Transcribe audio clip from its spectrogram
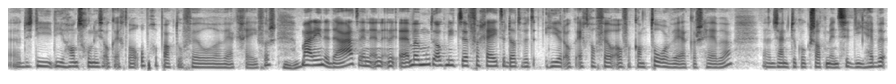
Uh, dus die, die handschoen is ook echt wel opgepakt door veel uh, werkgevers. Mm -hmm. Maar inderdaad, en, en, en, we moeten ook niet uh, vergeten dat we het hier ook echt wel veel over kantoorwerkers hebben. er zijn natuurlijk ook zat mensen die, hebben,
